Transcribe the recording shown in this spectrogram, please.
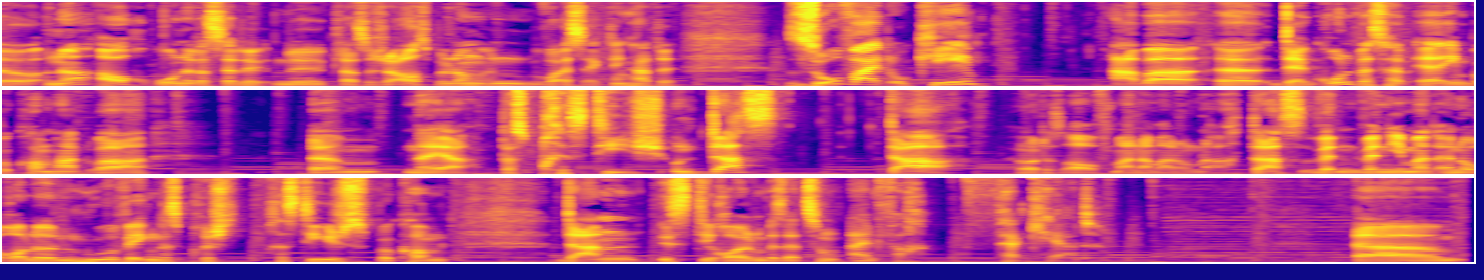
äh, ne, auch ohne dass er eine klassische Ausbildung in Voice Acting hatte. Soweit okay, aber äh, der Grund, weshalb er ihn bekommen hat, war, ähm, naja, das Prestige. Und das, da hört es auf, meiner Meinung nach. Das, wenn, wenn jemand eine Rolle nur wegen des Prestiges bekommt, dann ist die Rollenbesetzung einfach verkehrt. Ähm,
